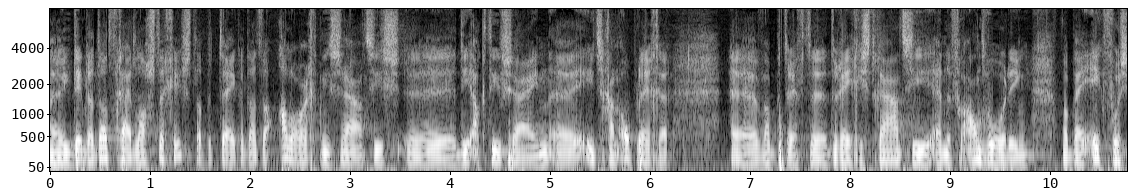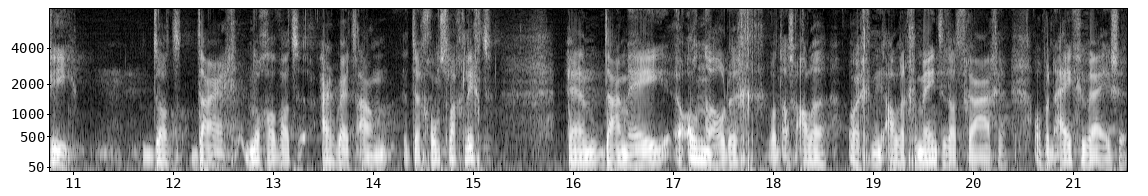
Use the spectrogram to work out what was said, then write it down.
Uh, ik denk dat dat vrij lastig is. Dat betekent dat we alle organisaties uh, die actief zijn iets gaan opleggen wat betreft de, de registratie en de verantwoording. Waarbij ik voorzie dat daar nogal wat arbeid aan ten grondslag ligt. En daarmee onnodig, want als alle, alle gemeenten dat vragen op een eigen wijze,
